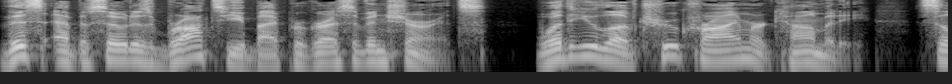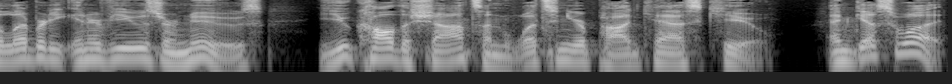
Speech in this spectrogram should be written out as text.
This episode is brought to you by Progressive Insurance. Whether you love true crime or comedy, celebrity interviews or news, you call the shots on what's in your podcast queue. And guess what?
